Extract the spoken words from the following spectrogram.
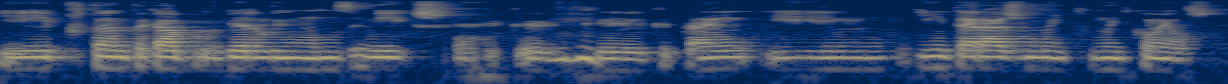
e, portanto, acaba por ver ali uns amigos eh, que, que, que tem e, e, interage muito, muito com eles.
